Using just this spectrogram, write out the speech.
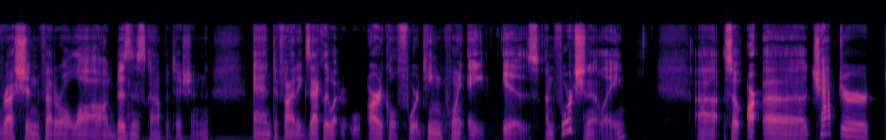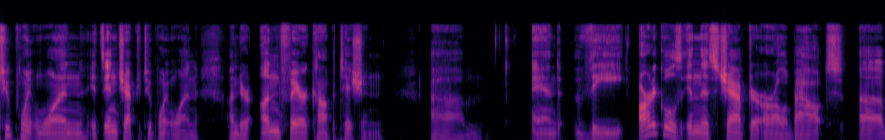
Russian federal law on business competition and to find exactly what Article 14.8 is. Unfortunately, uh, so uh, chapter 2.1, it's in chapter 2.1 under unfair competition. Um, and the articles in this chapter are all about uh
